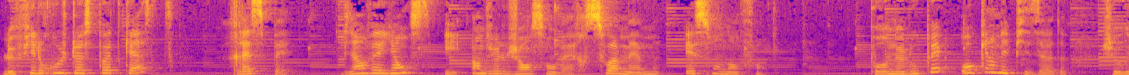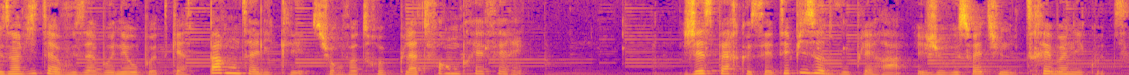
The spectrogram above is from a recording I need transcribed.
Le fil rouge de ce podcast Respect, bienveillance et indulgence envers soi-même et son enfant. Pour ne louper aucun épisode, je vous invite à vous abonner au podcast Parentalité sur votre plateforme préférée. J'espère que cet épisode vous plaira et je vous souhaite une très bonne écoute.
